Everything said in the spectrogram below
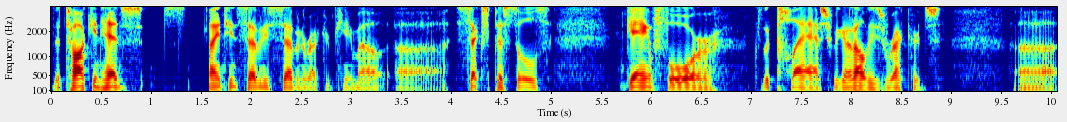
the Talking Heads 1977 record came out. Uh, Sex Pistols, Gang of Four, The Clash. We got all these records uh,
